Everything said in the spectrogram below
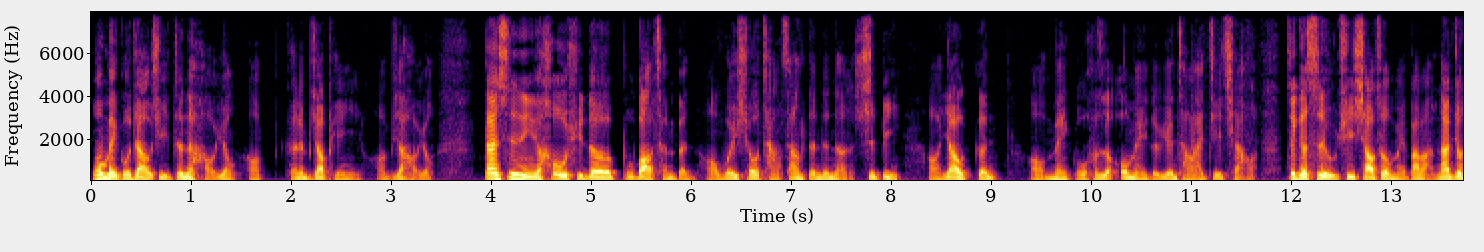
欧美国家武器真的好用哦，可能比较便宜啊，比较好用。但是你后续的补保成本啊、维修厂商等等的，势必啊要跟哦美国或者欧美的原厂来接洽哈，这个是武器销售没办法，那就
